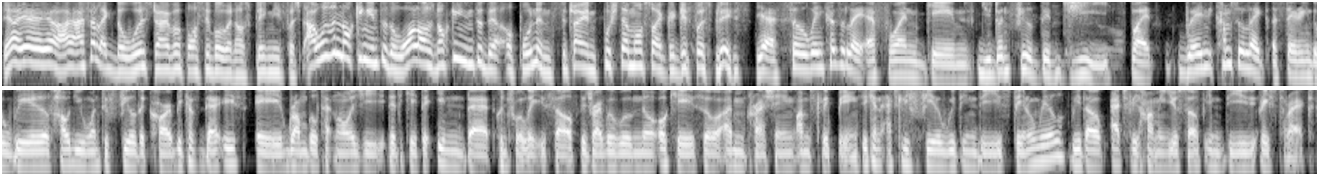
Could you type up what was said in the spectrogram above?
Yeah, yeah, yeah. I, I felt like the worst driver possible when I was playing Need for Speed. I wasn't knocking into the wall, I was knocking into the opponents to try and push them off so I could get first place. Yeah, so when it comes to like F1 games, you don't feel the G. But when it comes to like uh, steering the wheels, how do you want to feel the car? Because there is a rumble technology dedicated in that controller itself. The driver will know, okay, so I'm crashing, I'm slipping. You can actually feel within the steering wheel without actually harming yourself in the racetrack.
